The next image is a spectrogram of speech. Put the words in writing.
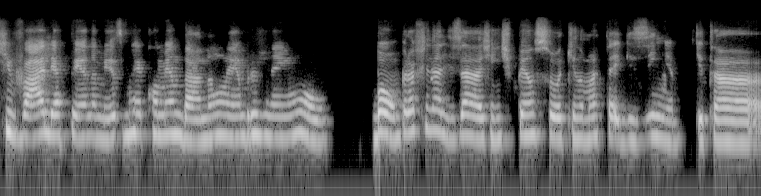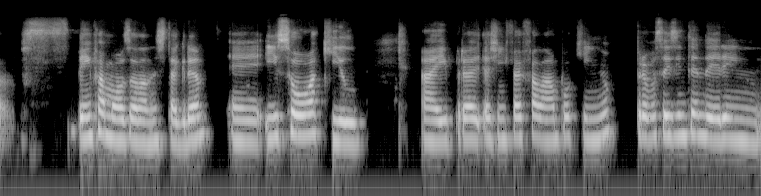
que vale a pena mesmo recomendar, não lembro de nenhum outro. Bom, para finalizar, a gente pensou aqui numa tagzinha que tá bem famosa lá no Instagram, é isso ou aquilo. Aí pra, a gente vai falar um pouquinho para vocês entenderem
